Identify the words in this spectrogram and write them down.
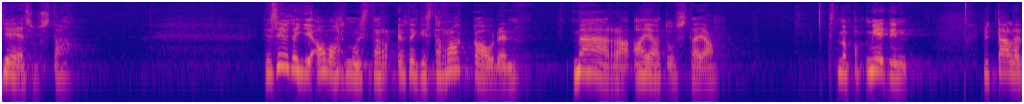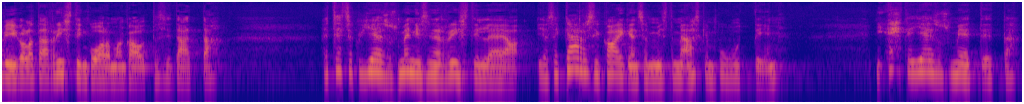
Jeesusta? Ja se jotenkin avasi mulle sitä, jotenkin sitä rakkauden määrää ajatusta. Ja sitten mä mietin nyt tällä viikolla tämän ristin kuoleman kautta sitä, että, että tiedätkö, kun Jeesus meni sinne ristille ja, ja se kärsi kaiken sen, mistä me äsken puhuttiin, niin ehkä Jeesus mietti, että –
